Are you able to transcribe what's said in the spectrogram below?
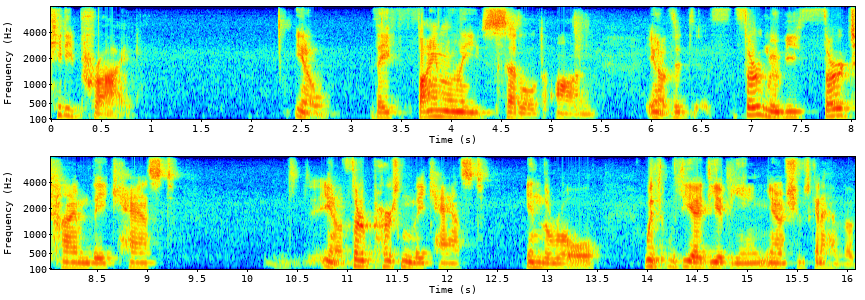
Kitty Pryde, you know, they finally settled on, you know, the third movie, third time they cast, you know, third person they cast in the role, with, with the idea being, you know, she was going to have a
